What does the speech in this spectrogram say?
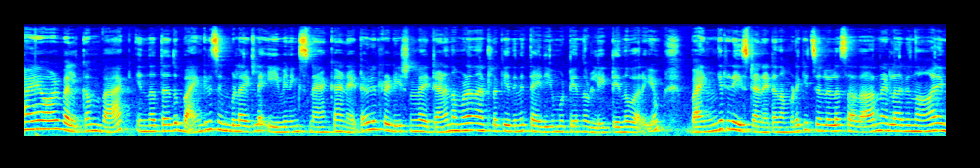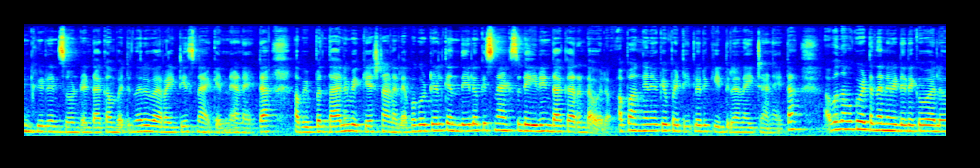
ഹായ് ഓൾ വെൽക്കം ബാക്ക് ഇന്നത്തേത് ഭയങ്കര സിമ്പിളായിട്ടുള്ള ഈവനിങ് സ്നാക്കാണ് കേട്ടോ. ഒരു ട്രഡീഷണൽ ആയിട്ടാണ്. നമ്മുടെ നാട്ടിലൊക്കെ ഇതിന് തരിയും മുട്ടയെന്ന് ഉള്ളിയിട്ടെന്ന് പറയും. ഭയങ്കര ടേസ്റ്റാണ് കേട്ടോ. നമ്മുടെ കിച്ചണിലുള്ള സാധാരണ ഉള്ള ഒരു നാല് ഇൻഗ്രീഡിയൻസ് കൊണ്ട് ഉണ്ടാക്കാൻ പറ്റുന്ന ഒരു വെറൈറ്റി സ്നാക്ക് തന്നെയാണ് കേട്ടോ. അപ്പോൾ ഇപ്പോൾ എന്തായാലും വെക്കേഷൻ ആണല്ലേ? അപ്പോൾ കുട്ടികൾക്ക് എന്തെങ്കിലുമൊക്കെ സ്നാക്സ് ഡെയിലി ഉണ്ടാക്കാറുണ്ടാവുമല്ലോ? അപ്പോൾ അങ്ങനെയൊക്കെ പറ്റിയിട്ടുള്ള ഒരു കിഡിലാനായിട്ടാണ് കേട്ടോ. അപ്പോൾ നമുക്ക് പെട്ടെന്ന് തന്നെ വീട്ടിലേക്ക് പോകാമല്ലോ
